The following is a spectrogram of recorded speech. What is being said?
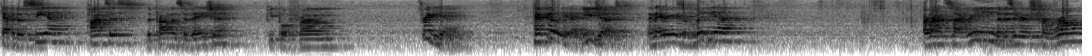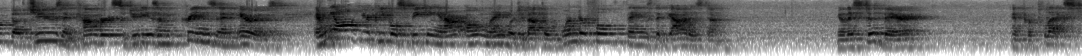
Cappadocia, Pontus, the province of Asia, people from Phrygia, Pamphylia, Egypt, and the areas of Libya, Around Cyrene, the visitors from Rome, both Jews and converts to Judaism, Cretans and Arabs. And we all hear people speaking in our own language about the wonderful things that God has done. You know, they stood there and perplexed.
